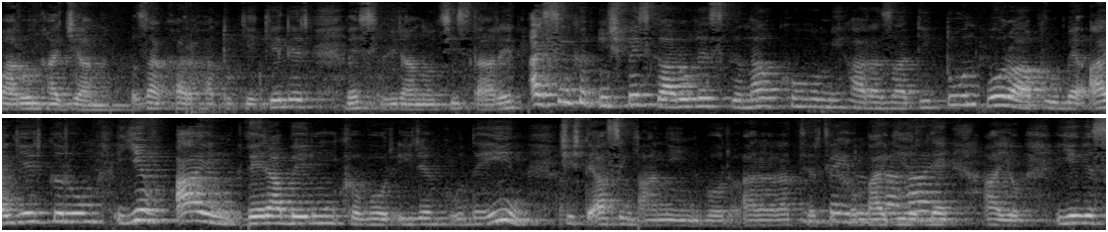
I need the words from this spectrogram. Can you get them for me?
պարոն Հաջյանը Զաքարը հատուկ եկել էր մեզ հյուրանոցից տարել այսինքն ինչպես կարող ես գնալ քո մի հարազատի տուն որը ապրում է այլ երկրում եւ այն վերաբերմունքը որ իրենք ունեին ճիշտ է ասենք անին որ Արարատ թերթի խմբագիրն է այո եւ ես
